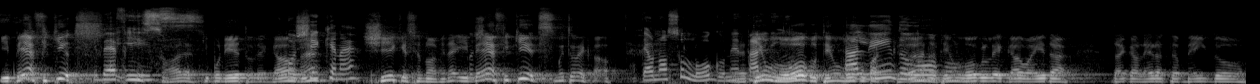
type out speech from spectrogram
IBF Kids. IBF Kids. Olha que bonito, legal, Ficou né? chique, né? Chique esse nome, né? IBF Kids, muito legal. Até o nosso logo, né? É, tá tem um logo, tem um Tá logo lindo bacana, logo. tem um logo legal aí da, da galera também do,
